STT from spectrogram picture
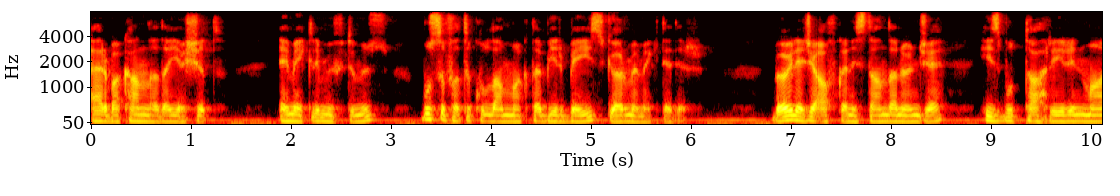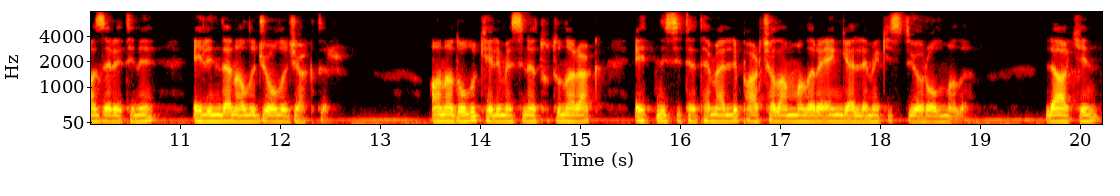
Erbakan'la da yaşıt. Emekli müftümüz bu sıfatı kullanmakta bir beis görmemektedir. Böylece Afganistan'dan önce Hizbut Tahrir'in mazeretini elinden alıcı olacaktır. Anadolu kelimesine tutunarak etnisite temelli parçalanmaları engellemek istiyor olmalı. Lakin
